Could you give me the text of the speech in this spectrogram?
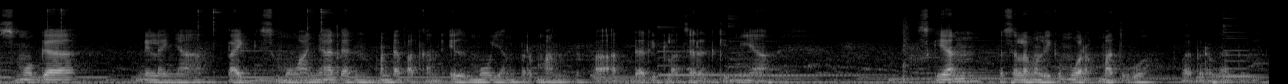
Semoga nilainya baik semuanya dan mendapatkan ilmu yang bermanfaat dari pelajaran kimia. Sekian, wassalamualaikum warahmatullahi wabarakatuh.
